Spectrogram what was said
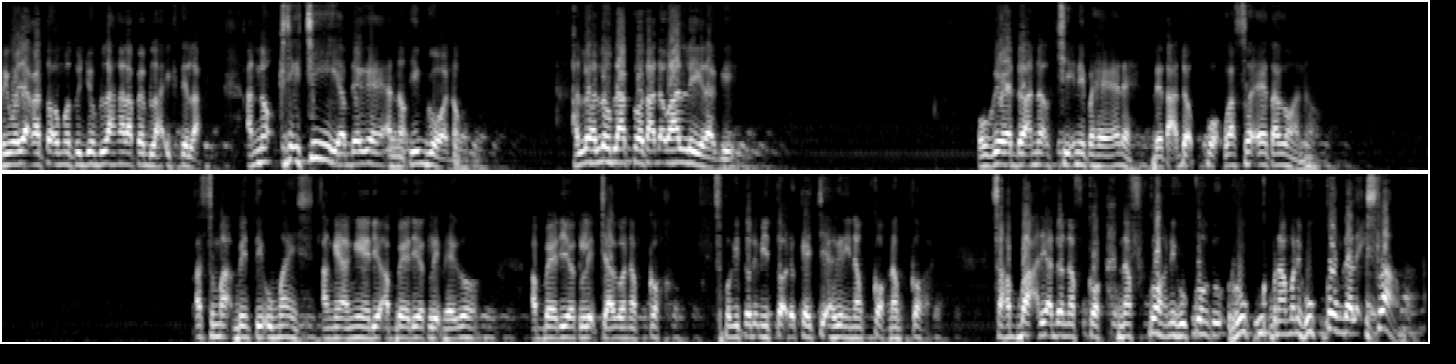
Riwayat kata umur 17 dengan 18 ikhtilaf. Anak kecil-kecil abdere anak tiga anak. Halu-halu belakang tak ada balik lagi. Orang ada anak kecil ni pahal dah. Dia tak ada pok rasa air taruh mana. Asma binti Umais. Angin-angin dia, abai dia kelip hera. Abai dia kelip cara nafkah. Seperti tu dia minta dia kecek hari ni nafkah, nafkah. Sahabat dia ada nafkah. Nafkah ni hukum tu, ruk, nama ni hukum dalam Islam.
